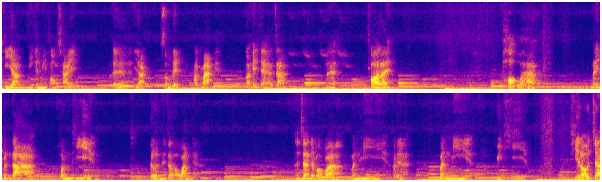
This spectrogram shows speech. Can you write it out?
ที่อยากมีเงินมีทองใช้ เอออยากสำเร็จมาก ๆ เนี่ย ก็ให้แจ้งอาจารย์นะ เพราะอะไร เพราะว่า ในบรรดาคนที่เกิดในแต่ละวันเนี่ย อาจารย์จะบอกว่ามันมีเขาเรียกนะมันมีวิธีที่เราจะ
